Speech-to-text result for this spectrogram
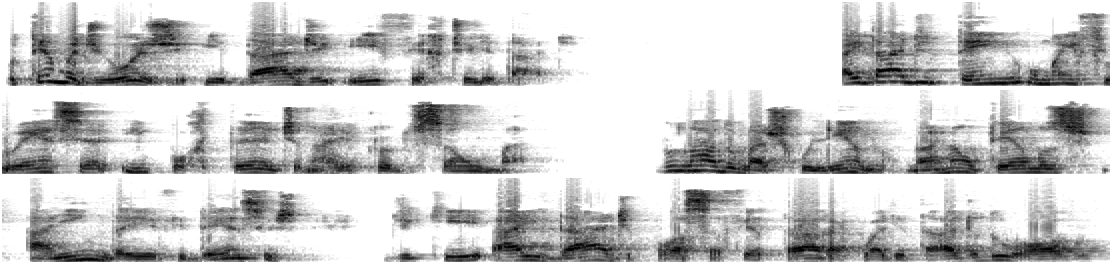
O tema de hoje, idade e fertilidade. A idade tem uma influência importante na reprodução humana. No lado masculino, nós não temos ainda evidências de que a idade possa afetar a qualidade do óvulo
